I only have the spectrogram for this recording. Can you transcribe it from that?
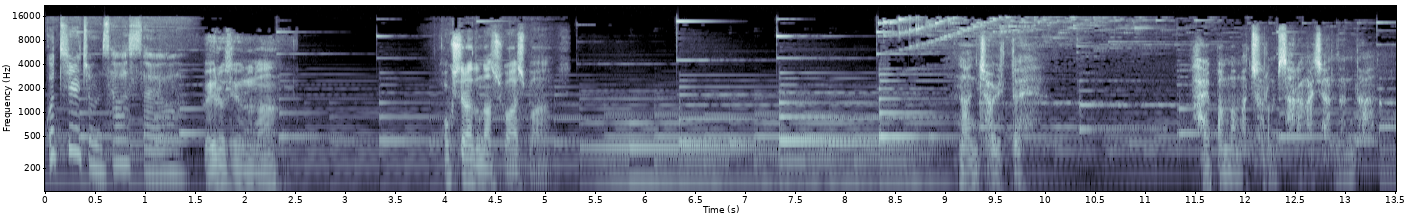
꽃을 좀 사왔어요. 왜 이러세요 누나? 혹시라도 나 좋아하지 마. 난 절대 할밤마마처럼 사랑하지 않는다.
